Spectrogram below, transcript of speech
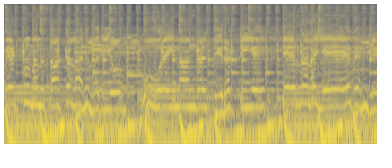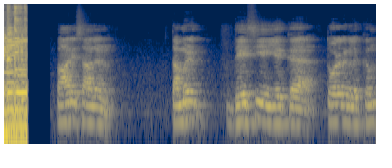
வேட்புமனு தாக்கல் அனுமதியோ? ஊரை நாங்கள் திரட்டியே தேர்தலையே வென்றிடுவோம் பாரிசாலன் தமிழ் தேசிய இயக்க தோழர்களுக்கும்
